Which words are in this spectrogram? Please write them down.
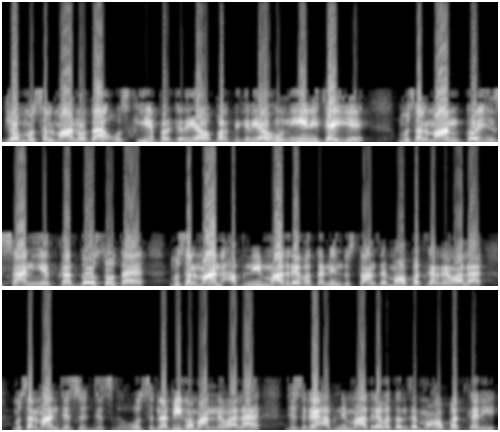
जो मुसलमान होता है उसकी ये प्रक्रिया, प्रतिक्रिया होनी ही नहीं चाहिए। मुसलमान तो इंसानियत का दोस्त होता है। मुसलमान अपनी मादरे वतन हिंदुस्तान से मोहब्बत करने वाला है। मुसलमान जिस जिस, उस नबी को मानने वाला है, जिसने अपनी मादरे वतन से मोहब्बत करी।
